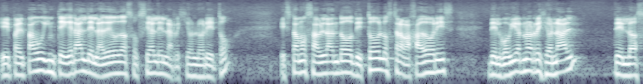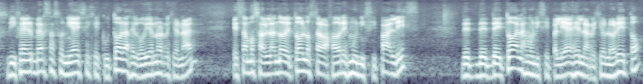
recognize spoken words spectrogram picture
eh, para el pago integral de la deuda social en la región Loreto. Estamos hablando de todos los trabajadores del gobierno regional, de las diversas unidades ejecutoras del gobierno regional. Estamos hablando de todos los trabajadores municipales, de, de todas las municipalidades de la región Loreto,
